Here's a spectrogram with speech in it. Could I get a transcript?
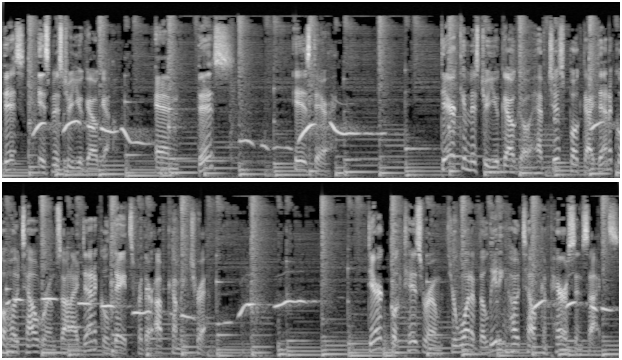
This is Mr. Ugogo. And this is Derek. Derek and Mr. Ugogo have just booked identical hotel rooms on identical dates for their upcoming trip. Derek booked his room through one of the leading hotel comparison sites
